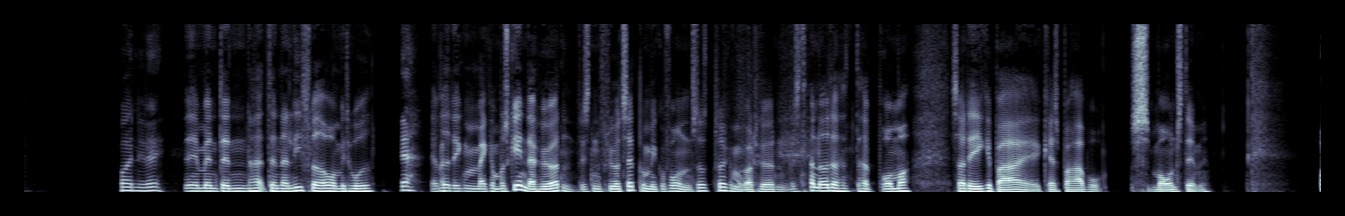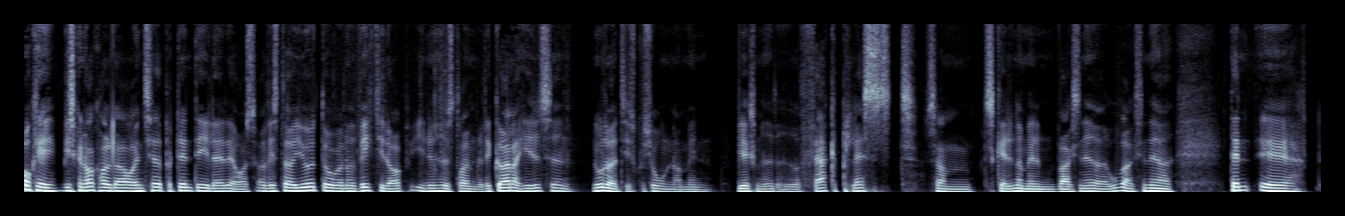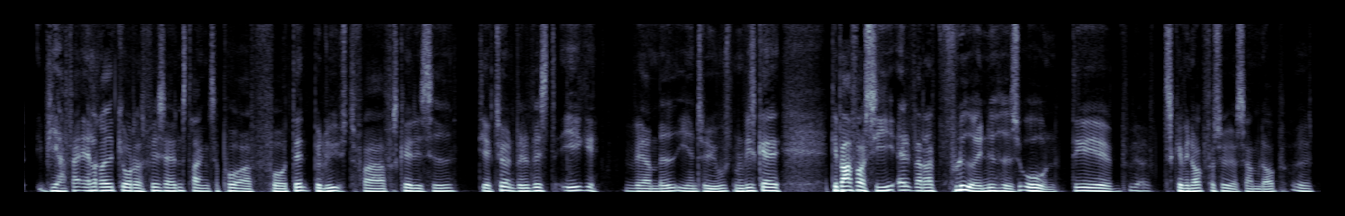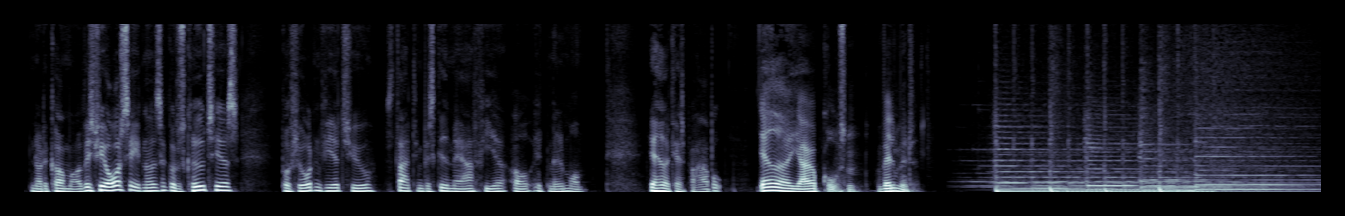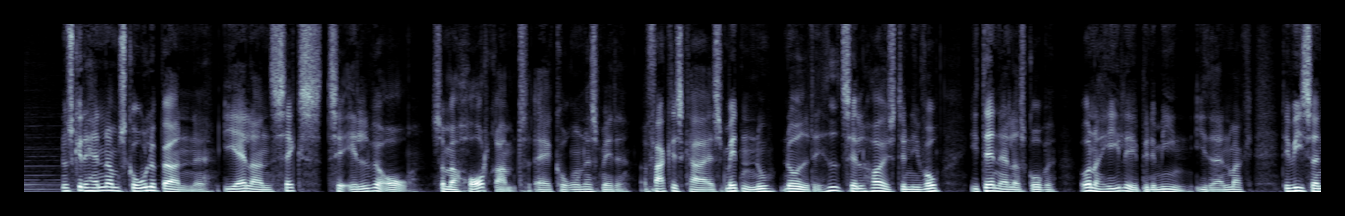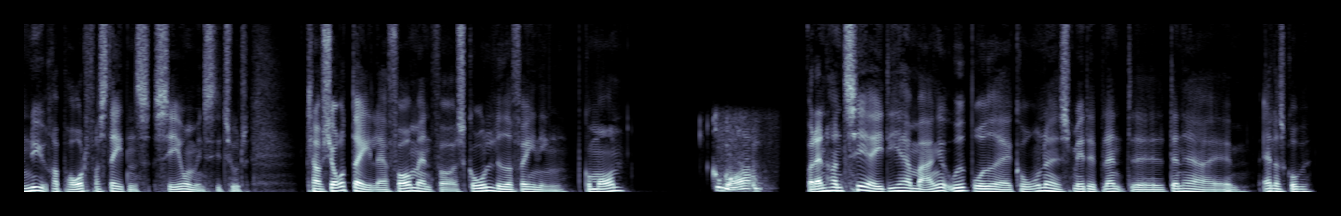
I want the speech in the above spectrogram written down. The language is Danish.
Hvor er den i dag? Jamen, den, har, den er lige flået over mit hoved. Ja. Jeg ved det ikke, men man kan måske endda høre den. Hvis den flyver tæt på mikrofonen, så, så kan man godt høre den. Hvis der er noget, der, der brummer, så er det ikke bare øh, Kasper Harbos morgenstemme. Okay, vi skal nok holde dig orienteret på den del af det også. Og hvis der jo dukker noget vigtigt op i nyhedsstrømmen, og det gør der hele tiden. Nu er der en diskussion om en virksomhed, der hedder Færkplast, som skældner mellem vaccineret og uvaccineret. Den, øh, vi har allerede gjort os visse anstrengelser på at få den belyst fra forskellige sider. Direktøren vil vist ikke være med i interviews, men vi skal, det er bare for at sige, alt hvad der flyder i nyhedsåen, det øh, skal vi nok forsøge at samle op, øh, når det kommer. Og hvis vi har overset noget, så kan du skrive til os på 1424. Start din besked med R4 og et mellemrum. Jeg hedder Kasper Harbo. Jeg hedder Jakob Grosen. Velmødt. Nu skal det handle om skolebørnene i alderen 6-11 år, som er hårdt ramt af coronasmitte. Og faktisk har smitten nu nået det hidtil højeste niveau i den aldersgruppe under hele epidemien i Danmark. Det viser en ny rapport fra Statens Serum Institut. Claus Hjortdal er formand for Skolelederforeningen. Godmorgen. Godmorgen. Hvordan håndterer I de her mange udbrud af coronasmitte blandt øh, den her øh, aldersgruppe?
